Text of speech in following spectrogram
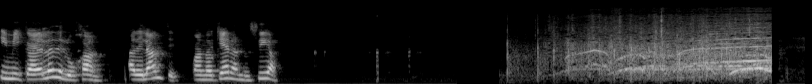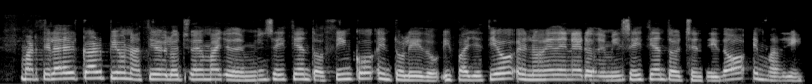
y Micaela de Luján. Adelante, cuando quieras, Lucía. Marcela del Carpio nació el 8 de mayo de 1605 en Toledo y falleció el 9 de enero de 1682 en Madrid.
